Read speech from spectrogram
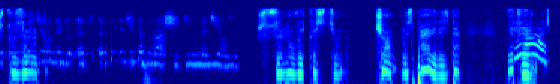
Что за... Это, это какие-то брашники недоделанные. Что за новый костюм? Чё, мы справились, да? Нет, я- Мираж!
